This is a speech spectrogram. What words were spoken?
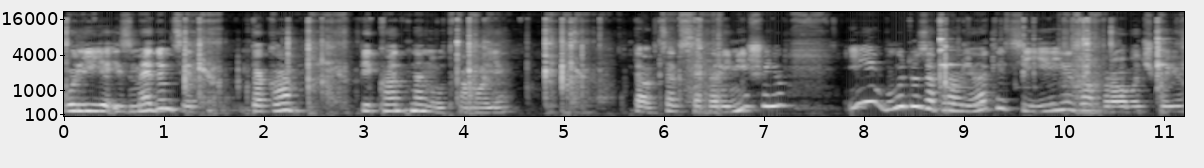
олія із медом це така пікантна нотка має. Так, це все перемішую. І буду заправляти цією заправочкою.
